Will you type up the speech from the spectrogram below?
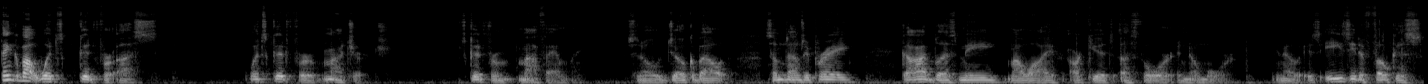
think about what's good for us, what's good for my church, what's good for my family. It's an old joke about sometimes we pray, God bless me, my wife, our kids, us four, and no more. You know, it's easy to focus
